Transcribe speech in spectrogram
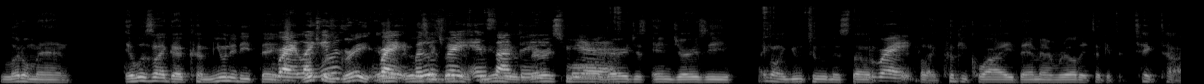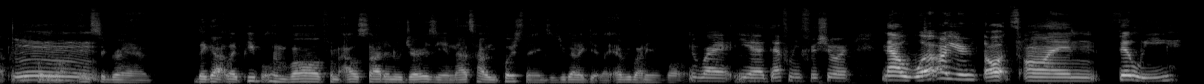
Little Man, it was like a community thing. Right, like which was, was, great. Right, it, it was, but it was very inside. It was very small, yeah. very just in Jersey like on YouTube and stuff. Right. But like Cookiee Kawaii, Bam Bandmanrill, they took it to TikTok and mm. they put it on mm. Instagram they got like people involved from outside of New Jersey, and that's how you push things. Is you got to get like everybody involved. Right. Yeah. yeah, definitely for sure. Now, what are your thoughts on Philly?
